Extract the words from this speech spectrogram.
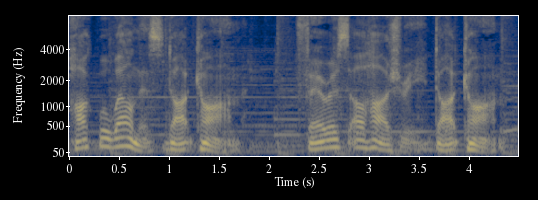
HakwaWellness.com. FarisAlhajri.com.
